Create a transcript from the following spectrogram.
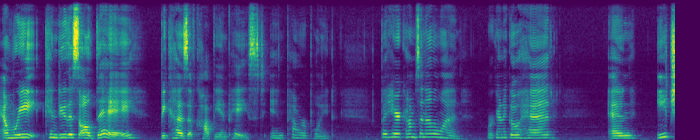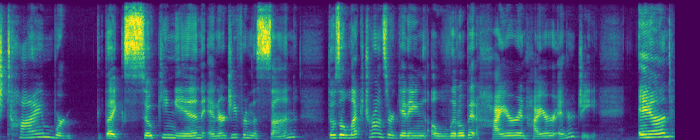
And we can do this all day because of copy and paste in PowerPoint. But here comes another one. We're going to go ahead and each time we're like soaking in energy from the sun, those electrons are getting a little bit higher and higher energy. And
